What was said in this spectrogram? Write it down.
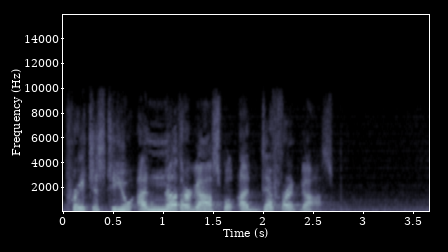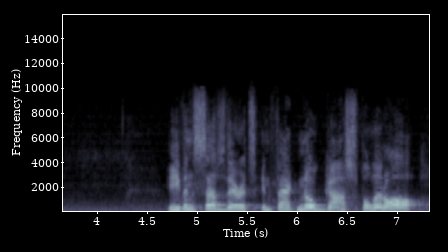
preaches to you another gospel, a different gospel, he even says there it's in fact no gospel at all.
